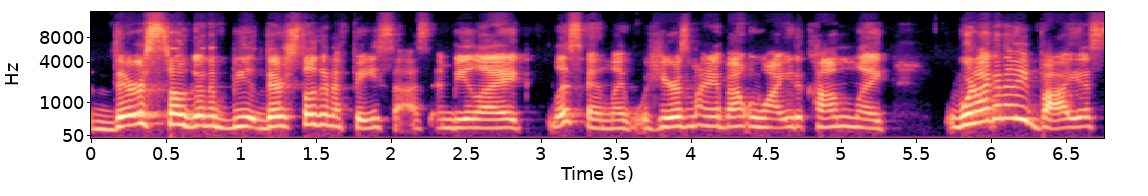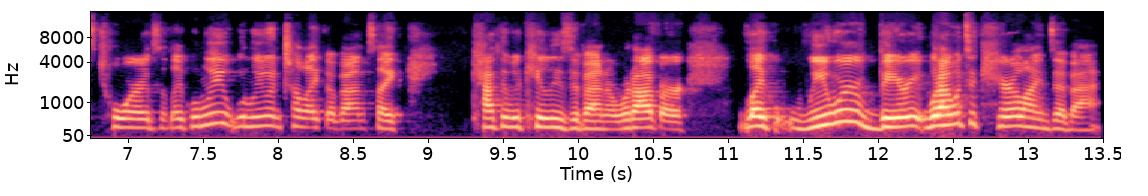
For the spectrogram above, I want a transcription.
they're still gonna be they're still gonna face us and be like listen like here's my event we want you to come like we're not gonna be biased towards like when we when we went to like events like kathy wakile's event or whatever like we were very when i went to caroline's event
